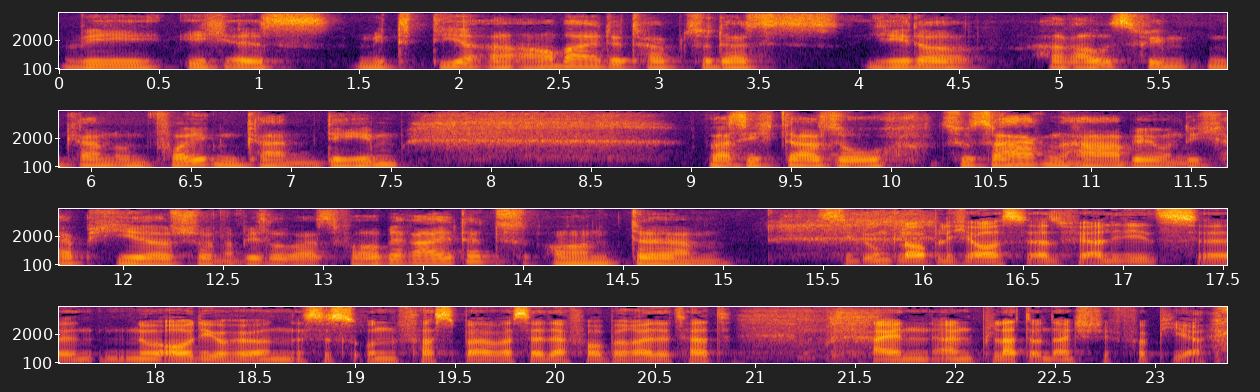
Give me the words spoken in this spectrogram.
wie ich es mit dir erarbeitet habe, sodass jeder herausfinden kann und folgen kann dem, was ich da so zu sagen habe. Und ich habe hier schon ein bisschen was vorbereitet und ähm, Sieht unglaublich aus. Also für alle, die jetzt äh, nur Audio hören, ist es unfassbar, was er da vorbereitet hat. Ein, ein Blatt und ein Stift Papier.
